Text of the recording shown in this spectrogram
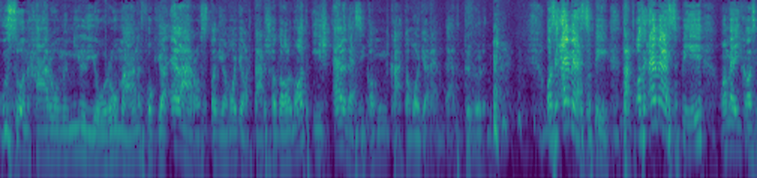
23 millió román fogja elárasztani a magyar társadalmat, és elveszik a munkát a magyar embertől. Az MSP, tehát az MSP, amelyik az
